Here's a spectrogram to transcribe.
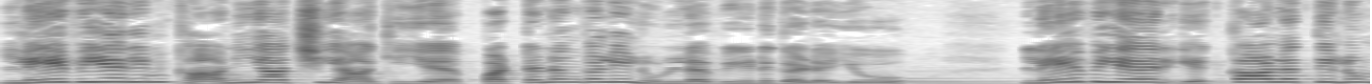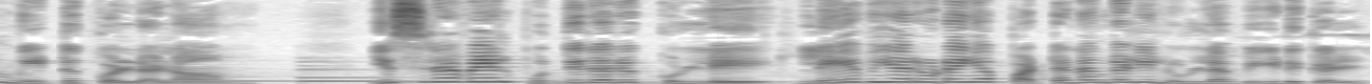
லேவியரின் காணியாட்சி ஆகிய பட்டணங்களில் உள்ள வீடுகளையோ லேவியர் எக்காலத்திலும் மீட்டுக் கொள்ளலாம். இஸ்ரவேல் புத்திரருக்குள்ளே லேவியருடைய பட்டணங்களில் உள்ள வீடுகள்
